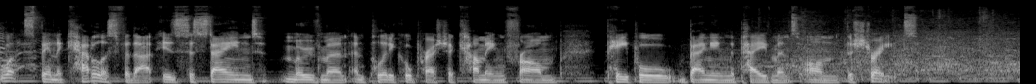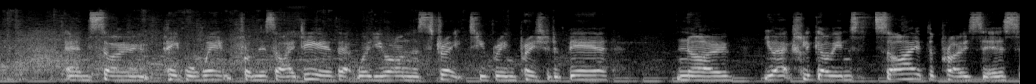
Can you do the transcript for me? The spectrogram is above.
What's been the catalyst for that is sustained movement and political pressure coming from people banging the pavements on the streets. And so people went from this idea that, well, you're on the streets, you bring pressure to bear, no, you actually go inside the process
